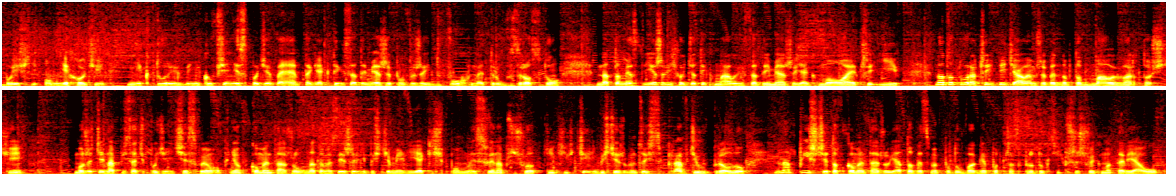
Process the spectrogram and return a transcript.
Bo jeśli o mnie chodzi, niektórych wyników się nie spodziewałem, tak jak tych zadymiarzy powyżej 2 metrów wzrostu. Natomiast jeżeli chodzi o tych małych zadymiarzy, jak Moe czy Eve, no to tu raczej wiedziałem, że będą to małe wartości. Możecie napisać, podzielić się swoją opinią w komentarzu. Natomiast jeżeli byście mieli jakieś pomysły na przyszłe odcinki, chcielibyście, żebym coś sprawdził w Brawlu, napiszcie to w komentarzu, ja to wezmę pod uwagę podczas produkcji przyszłych materiałów.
